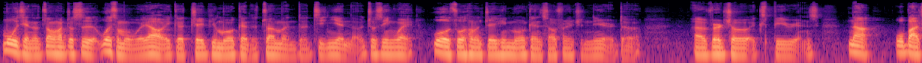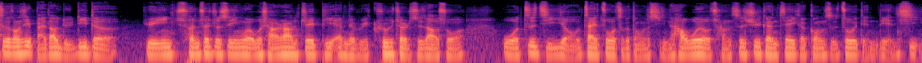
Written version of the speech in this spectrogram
目前的状况就是，为什么我要一个 JP Morgan 的专门的经验呢？就是因为我有做他们 JP Morgan software engineer 的呃 virtual experience。那我把这个东西摆到履历的原因，纯粹就是因为我想让 JPM 的 recruiter 知道说我自己有在做这个东西，然后我有尝试去跟这个公司做一点联系。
